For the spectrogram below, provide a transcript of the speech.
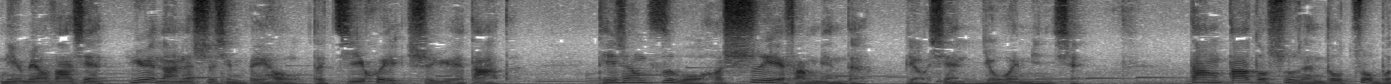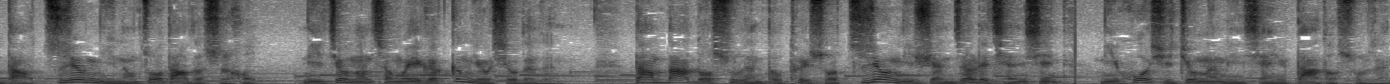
你有没有发现，越难的事情背后的机会是越大的？提升自我和事业方面的表现尤为明显。当大多数人都做不到，只有你能做到的时候，你就能成为一个更优秀的人。当大多数人都退缩，只有你选择了前行，你或许就能领先于大多数人。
